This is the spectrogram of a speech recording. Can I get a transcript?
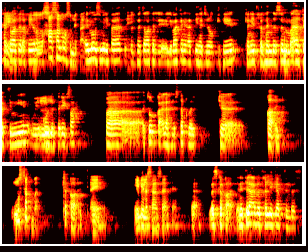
هي. الفترات الأخيرة خاصة الموسم اللي فات الموسم اللي فات في الفترات اللي, اللي ما كان يلعب فيها جيرارد كثير كان يدخل هندرسون ومعاه الكابتنية ويقود. الفريق صح فأتوقع له مستقبل كقائد مستقبل كقائد. أي. يبي له سنة سنتين. بس كقائد. يعني تلعبه تخليه كابتن بس.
